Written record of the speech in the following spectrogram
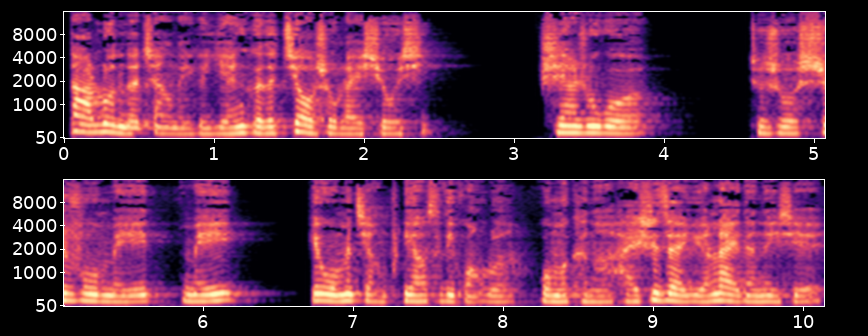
大论的这样的一个严格的教授来修习。实际上，如果就是说师傅没没给我们讲《菩提奥次第广论》，我们可能还是在原来的那些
